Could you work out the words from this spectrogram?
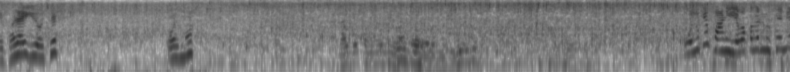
એ ભરાઈ ગયો છે. ઓલમોસ્ટ ઓલું કે પાણી, એવા કલરનું છે ને?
